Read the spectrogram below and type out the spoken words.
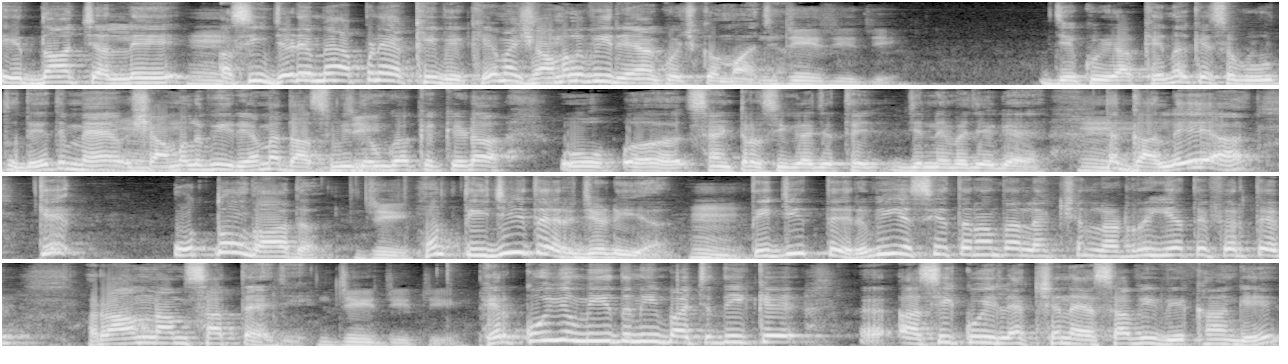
ਇਦਾਂ ਚੱਲੇ ਅਸੀਂ ਜਿਹੜੇ ਮੈਂ ਆਪਣੇ ਅੱਖੀ ਵੇਖੇ ਮੈਂ ਸ਼ਾਮਲ ਵੀ ਰਿਹਾ ਕੁਝ ਕੰਮਾਂ 'ਚ। ਜੀ ਜੀ ਜੀ। ਜੇ ਕੋਈ ਆਖੇ ਨਾ ਕਿ ਸਬੂਤ ਦੇ ਤੇ ਮੈਂ ਸ਼ਾਮਲ ਵੀ ਰਿਹਾ ਮੈਂ ਦੱਸ ਵੀ ਦਊਂਗਾ ਕਿ ਕਿਹੜਾ ਉਹ ਸੈਂਟਰ ਸੀਗਾ ਜਿੱਥੇ ਜਿੰਨੇ ਵਜੇ ਗਏ। ਤਾਂ ਗੱਲ ਇਹ ਆ ਕਿ ਉਸ ਤੋਂ ਬਾਅਦ ਜੀ। ਹੁਣ ਤੀਜੀ ਧਿਰ ਜਿਹੜੀ ਆ। ਤੀਜੀ ਧਿਰ ਵੀ ਇਸੇ ਤਰ੍ਹਾਂ ਦਾ ਇਲੈਕਸ਼ਨ ਲੜ ਰਹੀ ਹੈ ਤੇ ਫਿਰ ਤੇ ਰਾਮ ਨਾਮ ਸੱਤ ਹੈ ਜੀ। ਜੀ ਜੀ ਜੀ। ਫਿਰ ਕੋਈ ਉਮੀਦ ਨਹੀਂ ਬਚਦੀ ਕਿ ਅਸੀਂ ਕੋਈ ਇਲੈਕਸ਼ਨ ਐਸਾ ਵੀ ਵੇਖਾਂਗੇ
